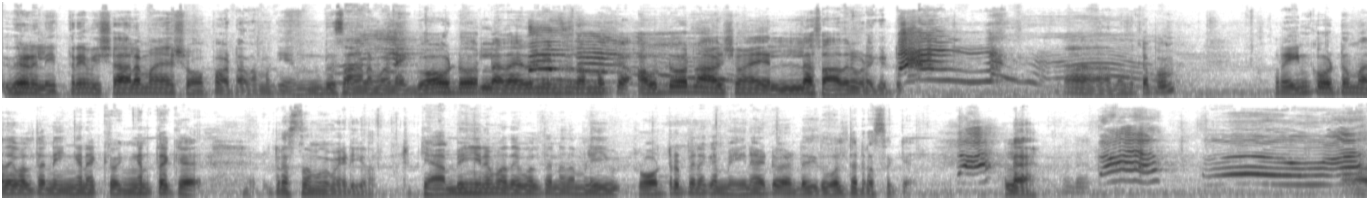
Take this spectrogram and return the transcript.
ഇതാണല്ലേ ഇത്രയും വിശാലമായ ഷോപ്പാട്ടോ നമുക്ക് എന്ത് സാധനം വേണമെങ്കിൽ ഗോ ഔട്ട്ഡോറിൽ അതായത് മീൻസ് നമുക്ക് ഔട്ട്ഡോറിന് ആവശ്യമായ എല്ലാ സാധനവും ഇവിടെ കിട്ടും. ആ നമുക്കപ്പം റെയിൻ കോട്ടും അതേപോലെ തന്നെ ഇങ്ങനെയൊക്കെ ഇങ്ങനത്തെ ഒക്കെ ഡ്രസ്സ് നമുക്ക് മേടിക്കണം. ക്യാമ്പിങ്ങിനും അതേപോലെ തന്നെ നമ്മൾ ഈ റോഡ് ട്രിപ്പിനൊക്കെ മെയിനായിട്ട് വേണ്ടത് ഇതുപോലത്തെ ഡ്രസ്സൊക്കെ അല്ലേ. ആ.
